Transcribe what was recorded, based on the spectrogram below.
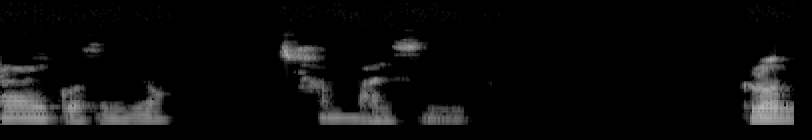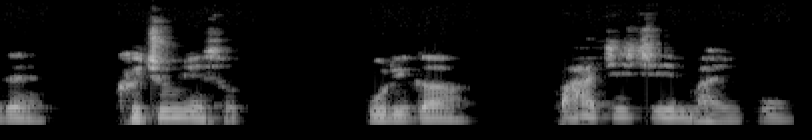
해야 할 것은요 참 많습니다. 그런데 그 중에서 우리가 빠지지 말고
